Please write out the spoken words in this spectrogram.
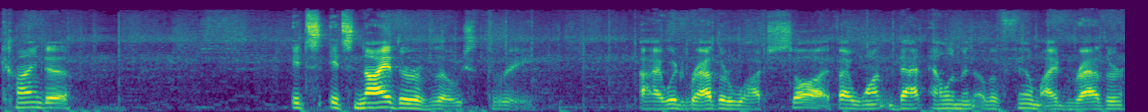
kind of, it's, it's neither of those three. I would rather watch Saw if I want that element of a film. I'd rather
